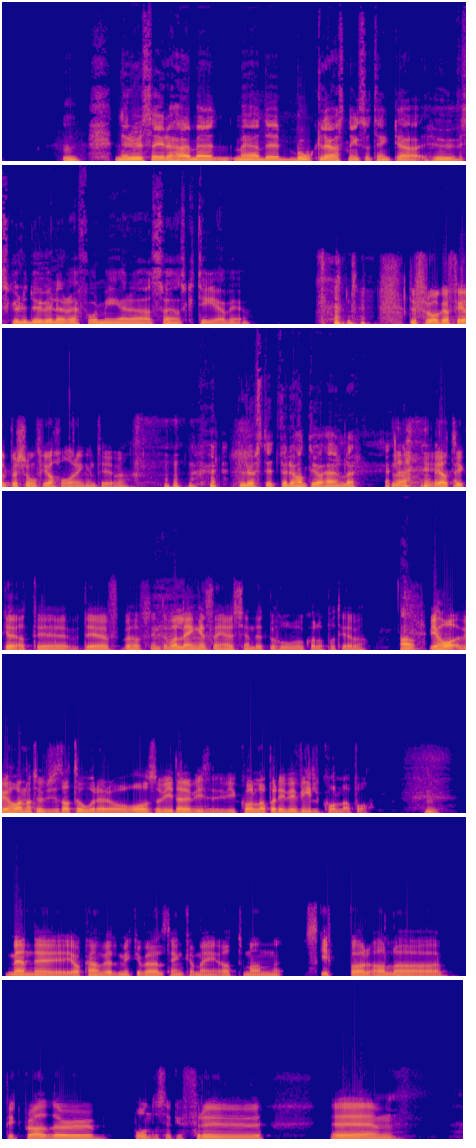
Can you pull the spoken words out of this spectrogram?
Mm. När du säger det här med, med bokläsning så tänkte jag, hur skulle du vilja reformera svensk tv? du frågar fel person för jag har ingen tv. Lustigt för det har inte jag heller. Nej, jag tycker att det, det behövs inte. Det var länge sedan jag kände ett behov av att kolla på tv. Ja. Vi, har, vi har naturligtvis datorer och, och så vidare. Vi, vi kollar på det vi vill kolla på. Mm. Men eh, jag kan väl mycket väl tänka mig att man skippar alla Big Brother, Bonde söker fru, eh,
